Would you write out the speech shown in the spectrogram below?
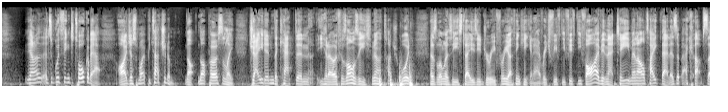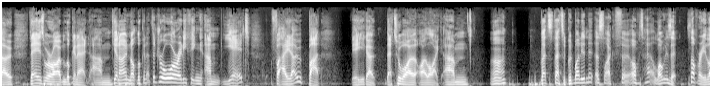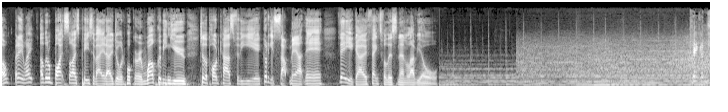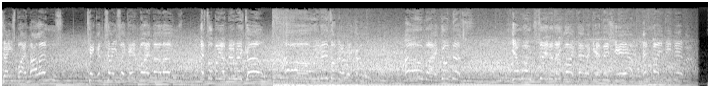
You know, it's a good thing to talk about. I just won't be touching him. Not not personally. Jayden, the captain, you know, if as long as he, you know, touch wood, as long as he stays injury free, I think he can average 50 55 in that team, and I'll take that as a backup. So there's where I'm looking at, um, you know, not looking at the draw or anything um, yet for Ado, but there you go. That's who I, I like. Um, that's that's a good one, isn't it? That's like thir- oh, how long is it? It's not very long, but anyway, a little bite-sized piece of Ado doing hooker and welcoming you to the podcast for the year. Got to get something out there. There you go. Thanks for listening. I love you all. Kick and chase by Mullins. Kick and chase again by Mullins. This will be a miracle. Oh, it is a miracle. Oh, like that again this year, and maybe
